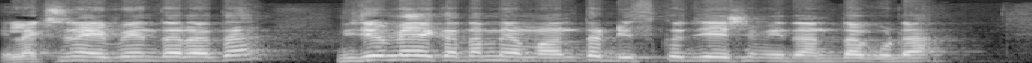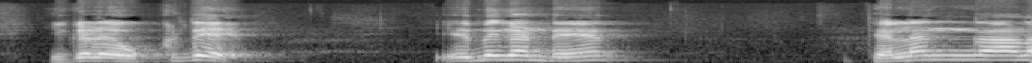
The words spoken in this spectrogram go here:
ఎలక్షన్ అయిపోయిన తర్వాత నిజమే కదా మేము అంతా డిస్కస్ చేసాం ఇదంతా కూడా. ఇక్కడ ఒక్కటే ఎందుకంటే తెలంగాణ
